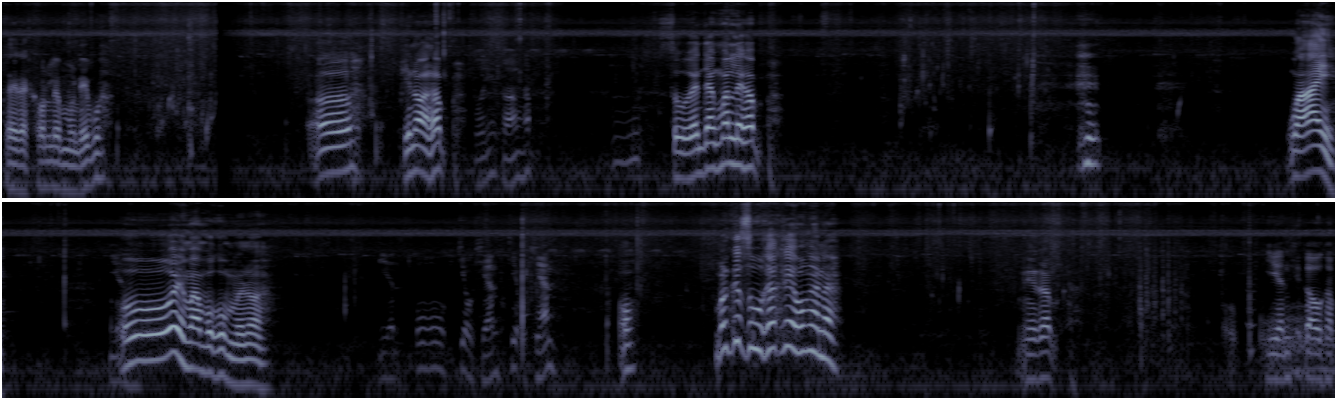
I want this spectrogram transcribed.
แต่ละคนเริ่มมองได้บ่เออพี่น้องครับ ตัวที่สองครับ สู้กันยังมันเลยครับ วายโอ้ยมาบ่คุ้มเลยเนาะเอียนโอ้เกี่ยวแขนเกี่ยวแขนมันก็สู้คักแค่ว่างั้นน่ะนี่ครับเอียนคือเก่าครับ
